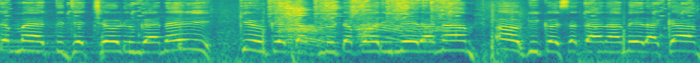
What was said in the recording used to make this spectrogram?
तो मैं तुझे छोड़ूँगा नहीं क्योंकि टपलू टपोरी मेरा नाम आगे को सताना मेरा काम।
